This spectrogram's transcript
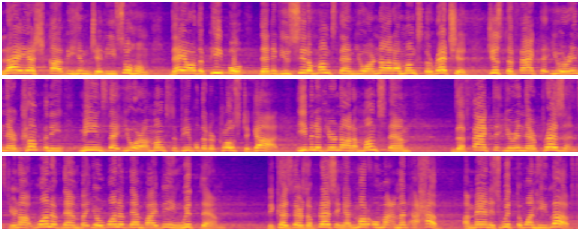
la yashqa bihim jalisuhum. They are the people that if you sit amongst them, you are not amongst the wretched. Just the fact that you are in their company means that you are amongst the people that are close to God. Even if you're not amongst them, the fact that you're in their presence, you're not one of them, but you're one of them by being with them. Because there's a blessing, al-mar'u ma'man ahab. A man is with the one he loves.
